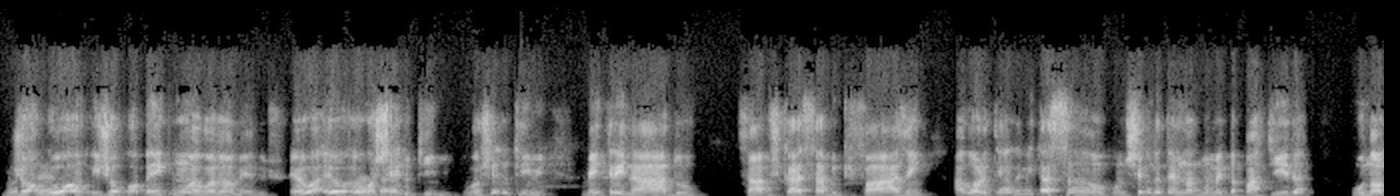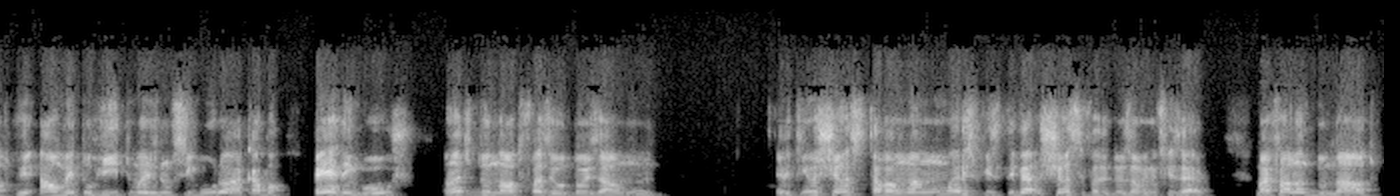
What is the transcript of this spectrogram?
Muito jogou cedo. e jogou bem com um jogador a menos. Eu, eu, eu gostei do time. Eu gostei do time. Bem treinado, sabe? Os caras sabem o que fazem. Agora, tem a limitação. Quando chega um determinado momento da partida, o Náutico aumenta o ritmo, eles não seguram, acabam, perdem gols. Antes do Náutico fazer o 2 a 1 ele tinha chance, estava 1 a 1 eles tiveram chance de fazer 2 a 1 e não fizeram. Mas falando do Náutico,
